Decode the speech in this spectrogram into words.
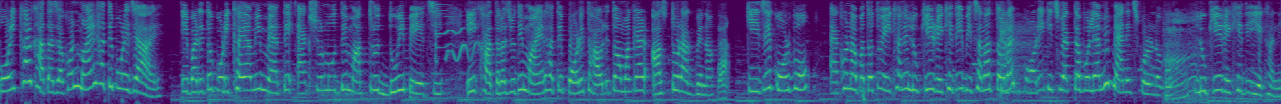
পরীক্ষার খাতা যখন মায়ের হাতে পড়ে যায় এবারে তো পরীক্ষায় আমি ম্যাথে একশোর মধ্যে মাত্র দুই পেয়েছি। এই খাতাটা যদি মায়ের হাতে পড়ে তাহলে তো আমাকে আর আস্ত রাখবে না। কি যে করব? এখন আপাতত এইখানে লুকিয়ে রেখে দিই বিছানার তলায় পরে কিছু একটা বলে আমি ম্যানেজ করে নেব। লুকিয়ে রেখে দিই এখানে।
